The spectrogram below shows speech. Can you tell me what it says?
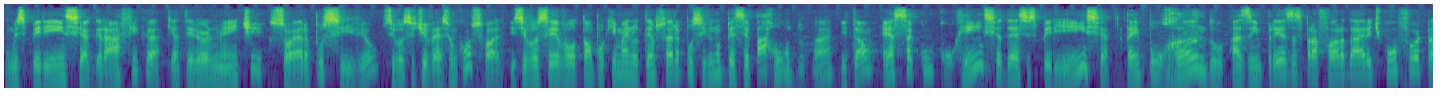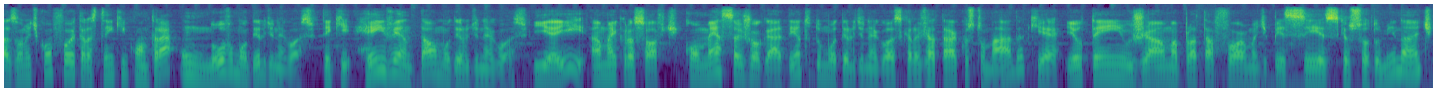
uma experiência gráfica que anteriormente só era possível se você tivesse um console. E se você voltar um pouquinho mais no tempo, só era possível no PC parrudo. Né? Então, essa concorrência dessa experiência está empurrando as empresas para fora da área de conforto, para a zona de conforto. Elas têm que encontrar um novo modelo de negócio, tem que reinventar o modelo de negócio. E aí, a Microsoft começa a jogar dentro do modelo de negócio que ela já está acostumada, que é eu tenho já uma plataforma de PCs que eu sou dominante,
